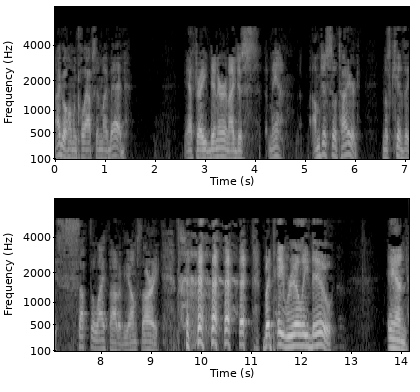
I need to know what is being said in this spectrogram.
I go home and collapse in my bed after I eat dinner, and I just, man, I'm just so tired. And those kids, they suck the life out of you. I'm sorry. but they really do. And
